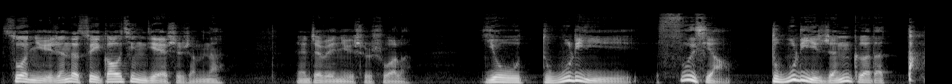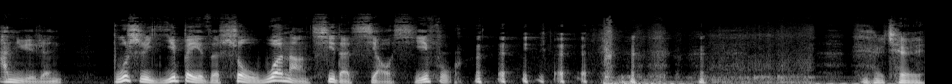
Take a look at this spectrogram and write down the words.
做女人的最高境界是什么呢？人这位女士说了，有独立思想、独立人格的大女人，不是一辈子受窝囊气的小媳妇。这位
